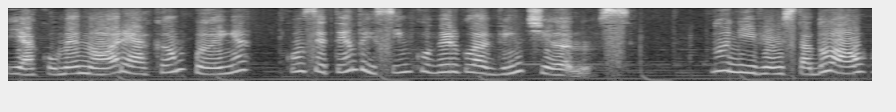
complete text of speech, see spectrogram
e a com menor é a Campanha, com 75,20 anos. No nível estadual,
